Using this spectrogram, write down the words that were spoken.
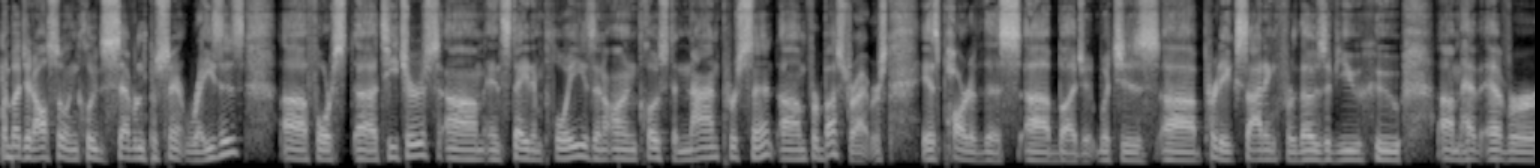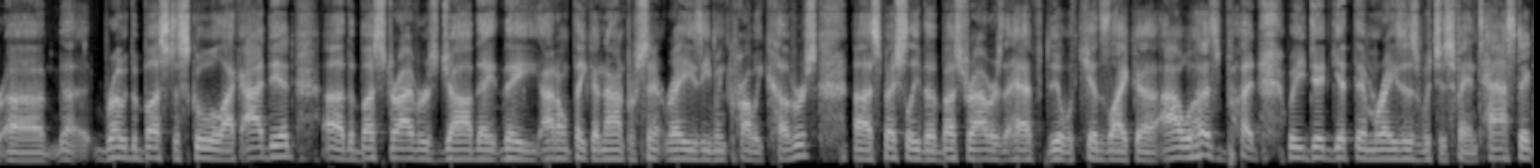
The budget also includes 7% raises uh, for uh, teachers um, and state employees, and on close to 9% um, for bus drivers is part of this uh, budget, which is uh, pretty exciting for those of you who um, have ever uh, uh, rode the bus to school like I did. the bus driver's job, they, they I don't think a 9% raise even probably covers, especially the bus drivers that have to deal with kids like I was, but we did get them raises, which is fantastic.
